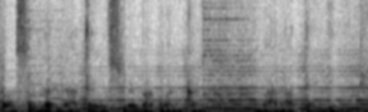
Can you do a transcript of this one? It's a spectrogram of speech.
श्वास अंदर जाता है, उसमें भगवान का नाम बाहर आता है गिनती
